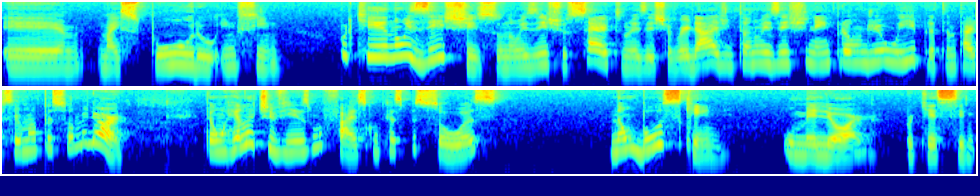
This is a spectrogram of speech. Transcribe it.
é, mais puro, enfim. Porque não existe isso, não existe o certo, não existe a verdade, então não existe nem para onde eu ir para tentar ser uma pessoa melhor. Então, o relativismo faz com que as pessoas não busquem o melhor, porque esse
